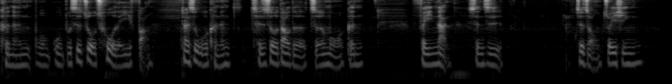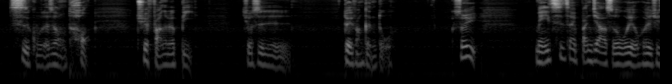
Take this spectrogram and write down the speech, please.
可能我我不是做错的一方，但是我可能承受到的折磨跟非难，甚至这种锥心刺骨的这种痛，却反而比就是对方更多。所以。每一次在搬家的时候，我也会去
